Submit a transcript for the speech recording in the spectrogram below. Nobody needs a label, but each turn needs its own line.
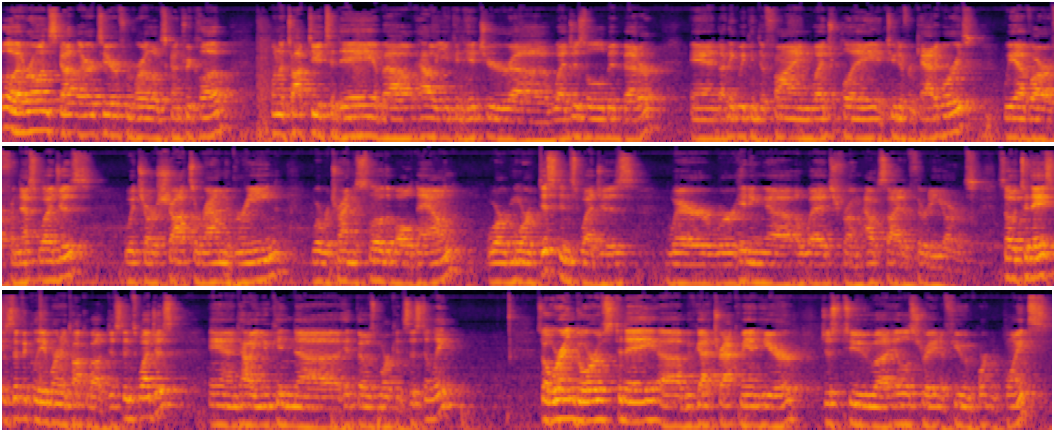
Hello everyone, Scott Leritz here from Royal Oaks Country Club. I want to talk to you today about how you can hit your uh, wedges a little bit better. And I think we can define wedge play in two different categories. We have our finesse wedges, which are shots around the green where we're trying to slow the ball down, or more distance wedges where we're hitting uh, a wedge from outside of 30 yards. So today specifically we're going to talk about distance wedges and how you can uh, hit those more consistently. So we're indoors today. Uh, we've got TrackMan here just to uh, illustrate a few important points.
